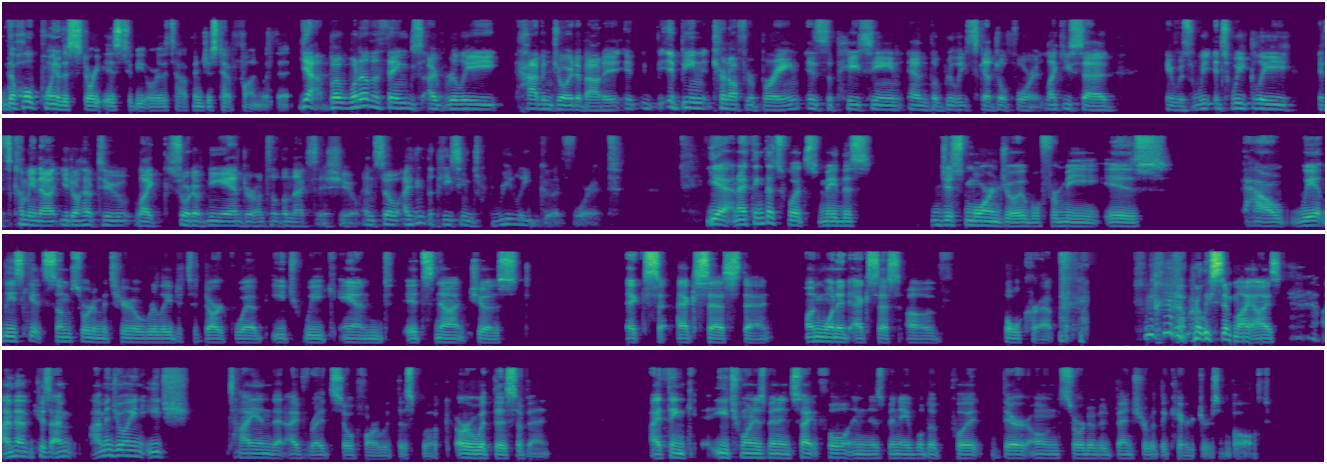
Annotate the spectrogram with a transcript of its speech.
the whole point of the story is to be over the top and just have fun with it. Yeah, but one of the things I really have enjoyed about it, it, it being turn off your brain, is the pacing and the release schedule for it. Like you said, it was we it's weekly, it's coming out. You don't have to like sort of neander until the next issue, and so I think the pacing's really good for it. Yeah, and I think that's what's made this just more enjoyable for me is how we at least get some sort of material related to dark web each week and it's not just ex- excess that unwanted excess of bullcrap or at least in my eyes i'm having because i'm i'm enjoying each tie-in that i've read so far with this book or with this event I think each one has been insightful and has been able to put their own sort of adventure with the characters involved.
